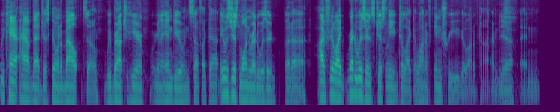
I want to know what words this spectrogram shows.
we can't have that just going about so we brought you here we're gonna end you and stuff like that it was just one red wizard but uh i feel like red wizards just lead to like a lot of intrigue a lot of times Yeah. and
